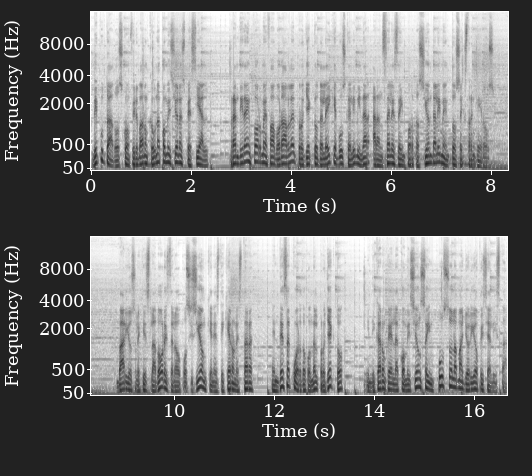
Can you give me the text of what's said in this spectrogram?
diputados confirmaron que una comisión especial rendirá informe favorable al proyecto de ley que busca eliminar aranceles de importación de alimentos extranjeros. Varios legisladores de la oposición, quienes dijeron estar en desacuerdo con el proyecto, indicaron que en la comisión se impuso la mayoría oficialista.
